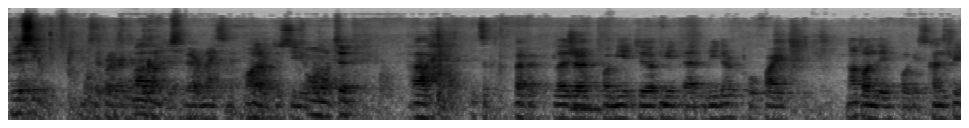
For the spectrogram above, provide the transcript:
Красиво. Mr. President, Welcome. it's very nice honor to see you. Honor too. Uh, it's a perfect pleasure for me to meet a leader who fights not only for his country,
